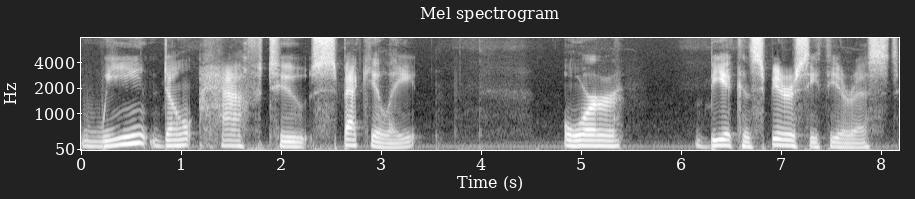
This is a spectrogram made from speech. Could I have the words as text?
we don't have to speculate or be a conspiracy theorist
